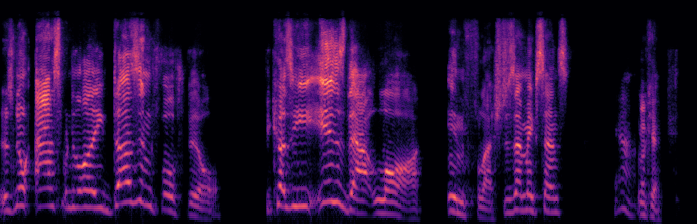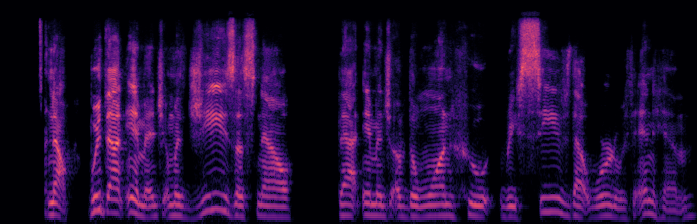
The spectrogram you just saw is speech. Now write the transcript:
There's no aspect of the law he doesn't fulfill because he is that law in flesh. Does that make sense? Yeah. okay. Now, with that image and with Jesus now, that image of the one who receives that word within him,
